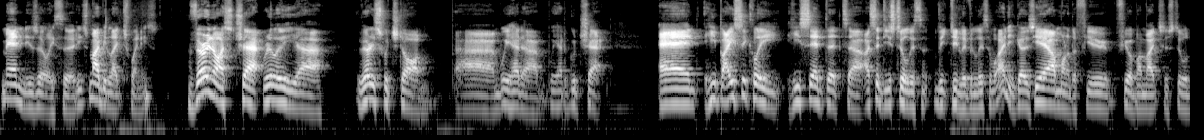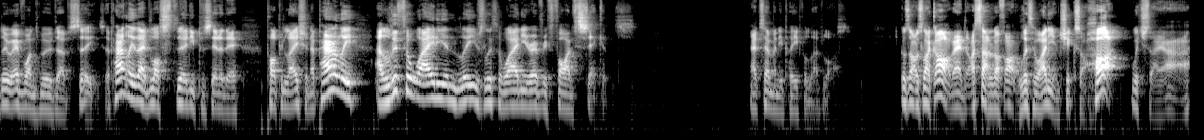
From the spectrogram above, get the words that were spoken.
man in his early 30s, maybe late 20s. Very nice chat, really uh, very switched on. Um, we had a we had a good chat, and he basically he said that uh, I said, "Do you still live, do you live in Lithuania?" He goes, "Yeah, I'm one of the few few of my mates who still do. Everyone's moved overseas. Apparently, they've lost thirty percent of their population. Apparently, a Lithuanian leaves Lithuania every five seconds. That's how many people they've lost." Because I was like, "Oh man," I started off, "Oh, Lithuanian chicks are hot," which they are,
